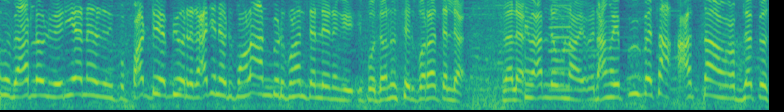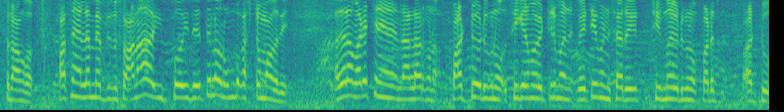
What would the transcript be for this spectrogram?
பாட்டு வேற லெவல் வெறியான இருக்குது? இப்போ பாட்டு எப்படி ஒரு ராஜன் எடுப்பாங்களா அன்பு எடுப்பாங்களான்னு தெரியல எனக்கு. இப்போ தனுஷ் எடுப்பாரா தெரியல. வேலை வேற லெவல்னா நாங்கள் எப்பவுமே பேச அதான் அப்படிதான் பேசுகிறாங்க பசங்க எல்லாமே எப்படி பேசுவோம் ஆனால் இப்போ இது எத்தனை ரொம்ப கஷ்டமாகுது. அதெல்லாம் வடச்சனை நல்லா இருக்கணும். பாட்டு எடுக்கணும். சீக்கிரமாக வெற்றிமன் வெற்றிமன் சார் சீக்கிரமாக எடுக்கணும் படத்து பாட்டு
